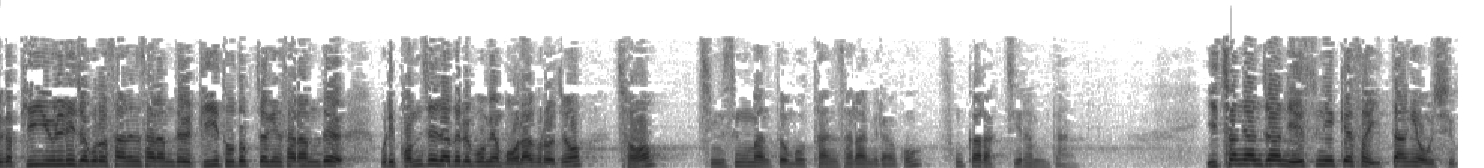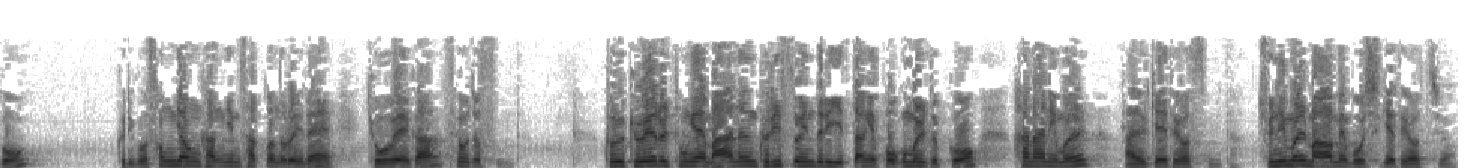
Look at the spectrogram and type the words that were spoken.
우리가 비윤리적으로 사는 사람들, 비도덕적인 사람들, 우리 범죄자들을 보면 뭐라 그러죠? 저 짐승만도 못한 사람이라고 손가락질합니다. 2000년 전 예수님께서 이 땅에 오시고 그리고 성령 강림 사건으로 인해 교회가 세워졌습니다. 그 교회를 통해 많은 그리스도인들이 이 땅에 복음을 듣고 하나님을 알게 되었습니다. 주님을 마음에 모시게 되었죠.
